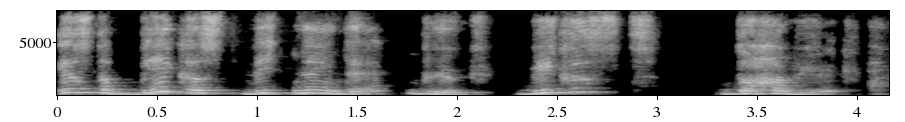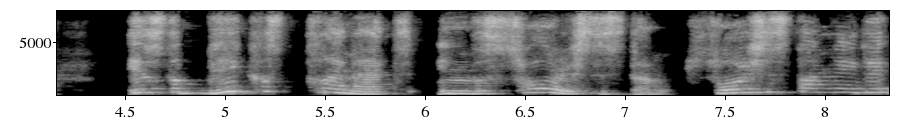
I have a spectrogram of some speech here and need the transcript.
Is the biggest, big neydi? Büyük. Biggest, daha büyük. Is the biggest planet in the solar system. Solar system neydi?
